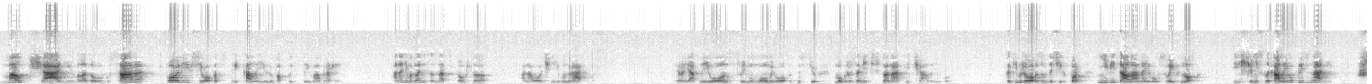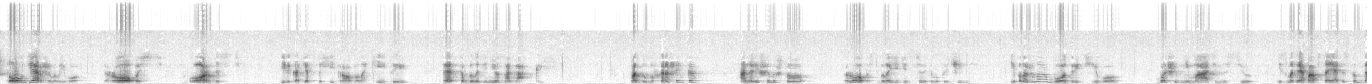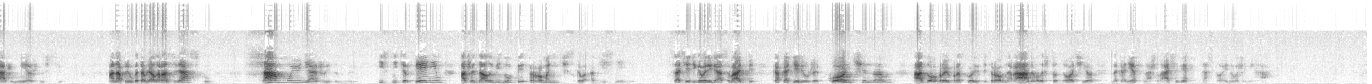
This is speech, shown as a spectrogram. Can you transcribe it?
молчание молодого гусара более всего подстрекало ее любопытство и воображение. Она не могла не сознаться в том, что она очень ему нравилась. Вероятно, и он своим умом и опытностью мог же заметить, что она отличала его. Каким же образом до сих пор не видала она его у своих ног и еще не слыхала его признаний? Что удерживало его? Робость, гордость или кокетство хитрого волокиты? Это было для нее загадкой. Подумав хорошенько, она решила, что робость была единственной тому причиной, и положила ободрить его большей внимательностью и, смотря по обстоятельствам, даже нежностью. Она приуготовляла развязку, самую неожиданную, и с нетерпением ожидала минуты романического объяснения. Соседи говорили о свадьбе, как о деле уже конченном, а добрая Прасковья Петровна радовалась, что дочь ее наконец нашла себе достойного жениха.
